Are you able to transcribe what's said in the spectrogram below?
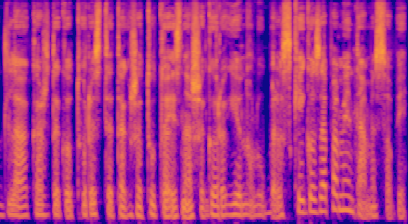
dla każdego turysty, także tutaj z naszego regionu lubelskiego. Zapamiętamy sobie,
